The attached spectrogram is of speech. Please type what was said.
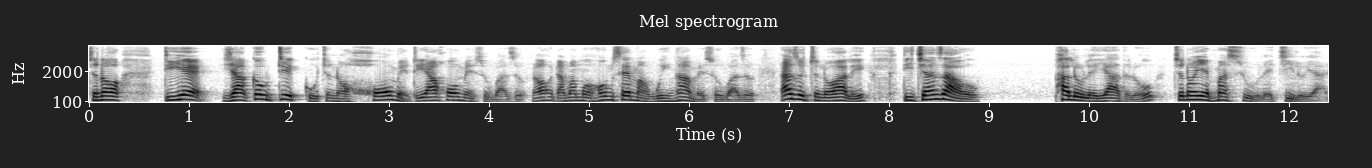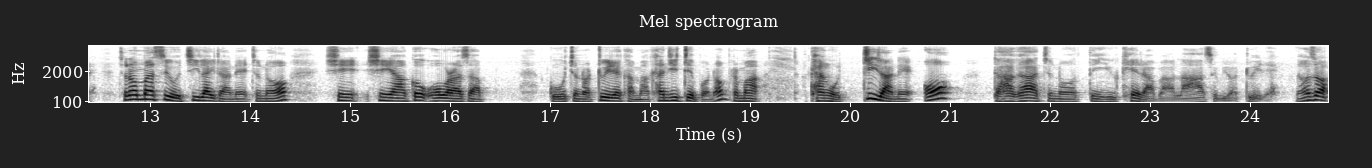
ကျွန်တော် ဒီရဲ့ယာကုတ်တစ်ကိုကျွန်တော်ဟောမယ်တရားဟောမယ်ဆိုပါစို့เนาะဒါမှမဟုတ် home set မှာဝင်ငှမယ်ဆိုပါစို့အဲဆိုကျွန်တော်ကလေဒီကျမ်းစာကိုဖတ်လို့လည်းရတယ်လို့ကျွန်တော်ရဲ့မှတ်စုကိုလည်းကြည့်လို့ရတယ်ကျွန်တော်မှတ်စုကိုကြည့်လိုက်တာနဲ့ကျွန်တော်ရှင်ရှင်ယာကုတ်ဩဝါဒစာကိုကျွန်တော်တွေ့တဲ့အခါမှာအခန်းကြီး1ပေါ့နော်ပထမအခန်းကိုကြည့်တာနဲ့ဩဒါကကျွန်တော်သင်ယူခဲ့တာပါလားဆိုပြီးတော့တွေ့တယ်เนาะဆိုတော့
